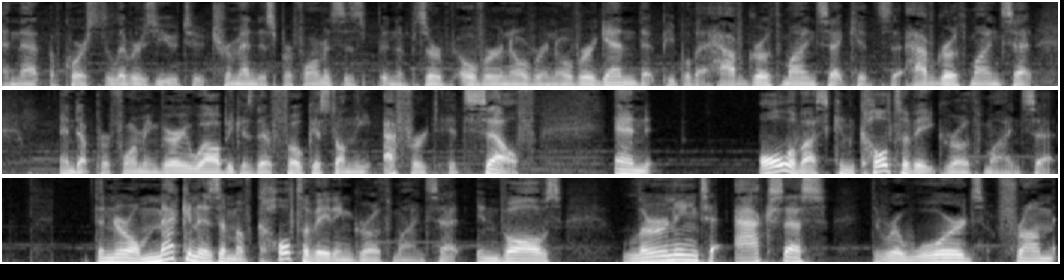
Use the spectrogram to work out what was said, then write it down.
And that, of course, delivers you to tremendous performance. It's been observed over and over and over again that people that have growth mindset, kids that have growth mindset, end up performing very well because they're focused on the effort itself. And all of us can cultivate growth mindset. The neural mechanism of cultivating growth mindset involves learning to access the rewards from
